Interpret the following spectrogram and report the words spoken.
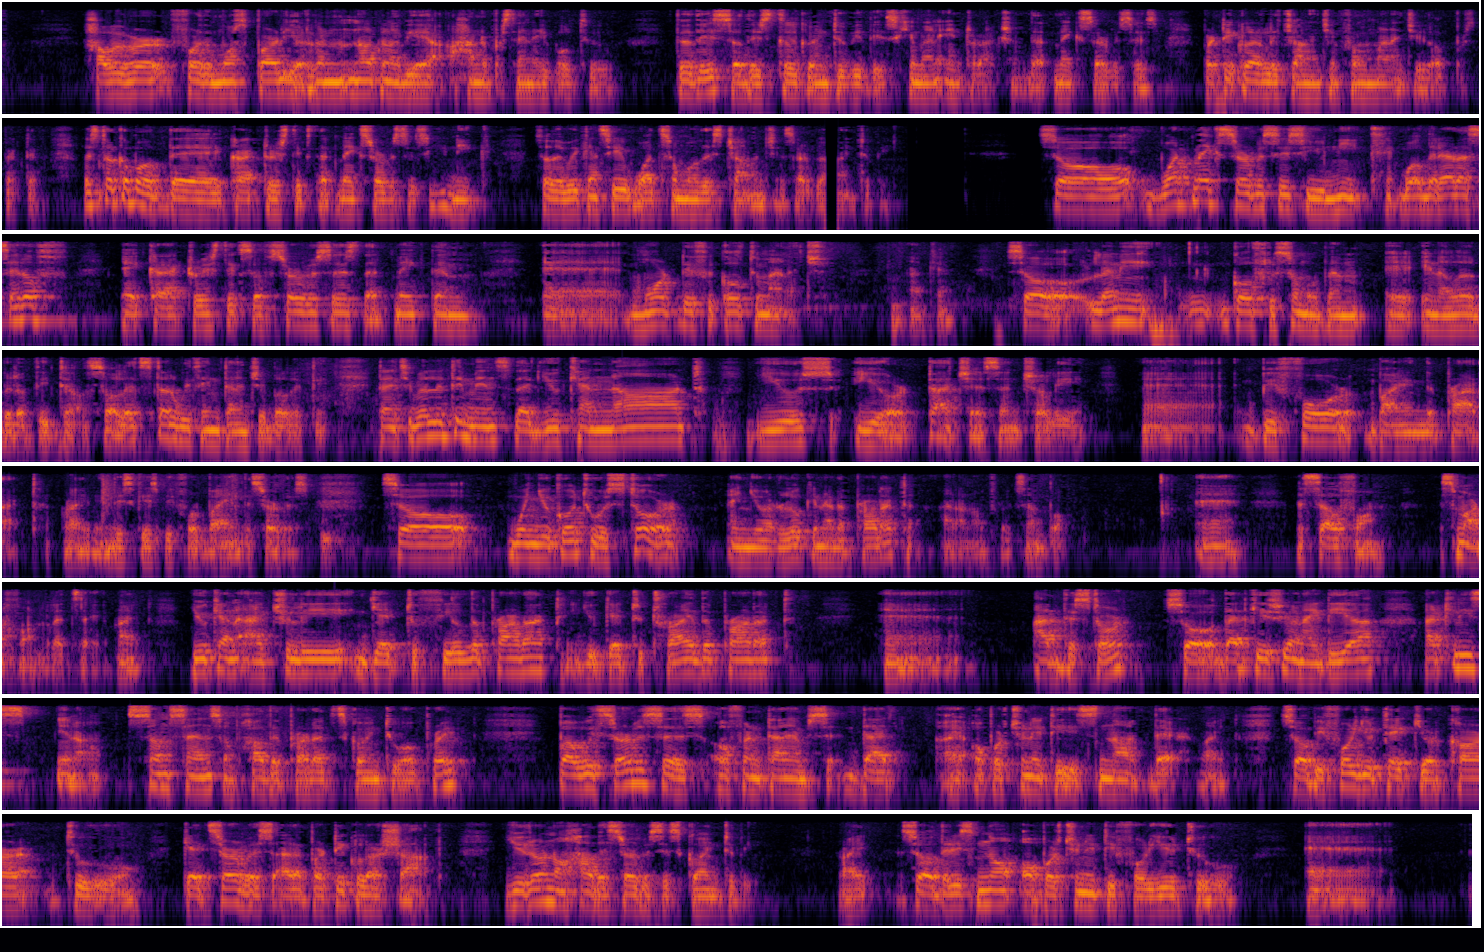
However, for the most part, you're not going to be 100% able to do this, so there's still going to be this human interaction that makes services particularly challenging from a managerial perspective. Let's talk about the characteristics that make services unique so that we can see what some of these challenges are going to be. So what makes services unique? Well, there are a set of characteristics of services that make them uh, more difficult to manage. Okay. So let me go through some of them eh, in a little bit of detail. So let's start with intangibility. Tangibility means that you cannot use your touch essentially uh, before buying the product, right? In this case, before buying the service. So when you go to a store and you are looking at a product, I don't know, for example, uh, a cell phone, a smartphone, let's say, right? you can actually get to feel the product, you get to try the product uh, at the store. So that gives you an idea, at least, you know, some sense of how the product is going to operate. But with services, oftentimes that uh, opportunity is not there, right? So before you take your car to get service at a particular shop, you don't know how the service is going to be right? So there is no opportunity for you to uh,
